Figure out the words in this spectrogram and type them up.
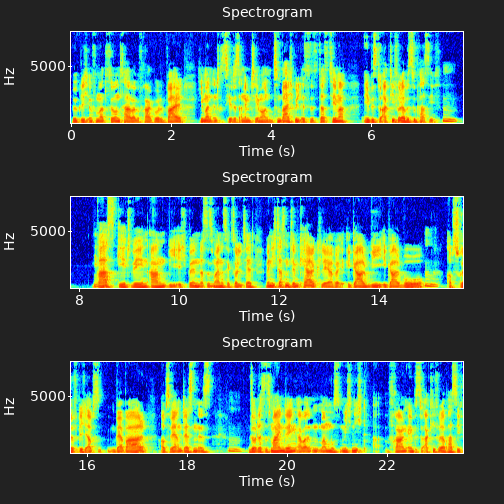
wirklich informationshalber gefragt wurde, weil jemand interessiert ist an dem Thema. Und zum Beispiel ist es das Thema, ey, bist du aktiv oder bist du passiv? Hm. Ja. Was geht wen an, wie ich bin? Das ist Mhm. meine Sexualität. Wenn ich das mit dem Kerl kläre, egal wie, egal wo, Mhm. ob's schriftlich, ob's verbal, ob's währenddessen ist, Hm. so, das ist mein Ding, aber man muss mich nicht fragen, ey, bist du aktiv oder passiv?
